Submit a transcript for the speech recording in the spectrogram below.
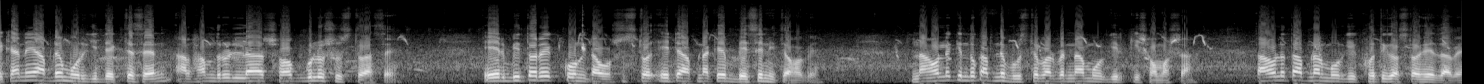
এখানে আপনি মুরগি দেখতেছেন, আলহামদুলিল্লাহ সবগুলো সুস্থ আছে। এর ভিতরে কোনটা অসুস্থ, এটা আপনাকে বেছে নিতে হবে। না হলে কিন্তু আপনি বুঝতে পারবেন না মুরগির কি সমস্যা। তাহলে তো আপনার মুরগি ক্ষতিগ্রস্ত হয়ে যাবে,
